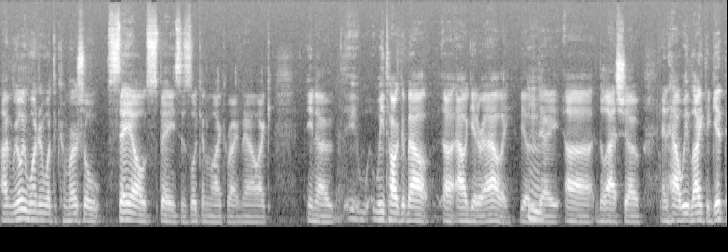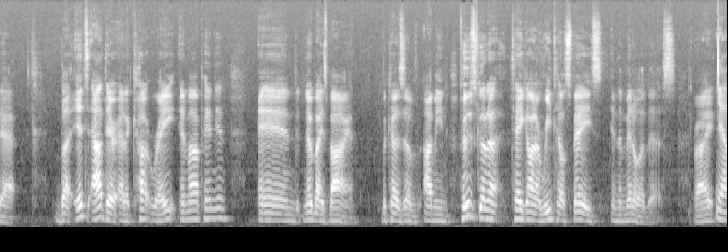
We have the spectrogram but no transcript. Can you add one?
I'm really wondering what the commercial sales space is looking like right now. Like, you know, we talked about uh, Alligator Alley the other day, uh, the last show, and how we'd like to get that, but it's out there at a cut rate, in my opinion, and nobody's buying because of I mean, who's gonna take on a retail space in the middle of this, right? Yeah.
